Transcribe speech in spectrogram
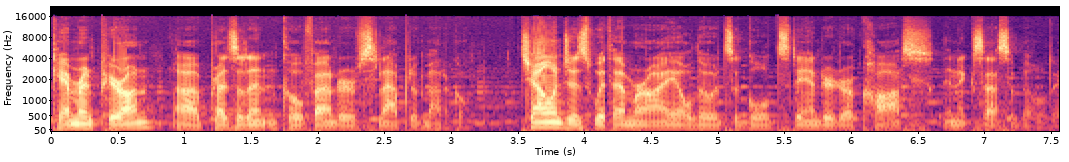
Cameron Piron, uh, president and co-founder of Synaptive Medical. Challenges with MRI, although it's a gold standard, are costs and accessibility.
